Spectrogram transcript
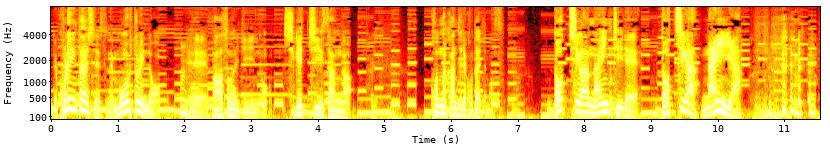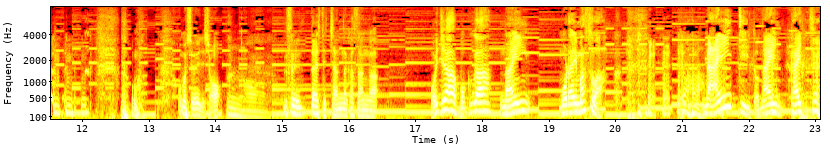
い。で、これに対してですね、もう一人の、うんえーパーソナリティのしげちーさんが、こんな感じで答えてます。どっちがナインティで、どっちがナインや？お 面白いでしょ？うんでそれに対してちゃんなかさんが、おいじゃあ僕がナインもらいますわ。ナインティとナインかいって。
